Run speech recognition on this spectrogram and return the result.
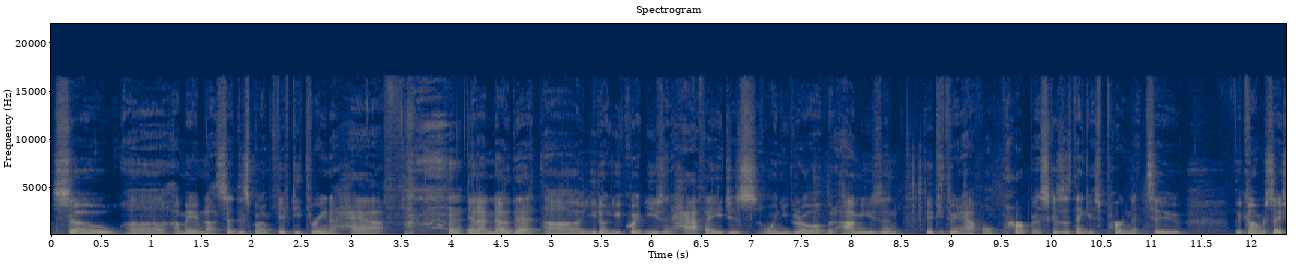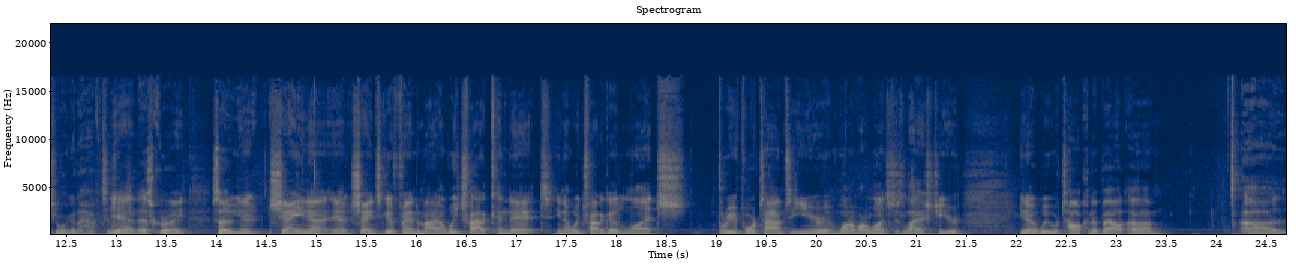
So uh, I may have not said this, but I'm 53 and a half, and I know that uh, you don't you quit using half ages when you grow up, but I'm using 53 and a half on purpose because I think it's pertinent to the conversation we're going to have today. Yeah, that's great. So you know, Shane, uh, you know, Shane's a good friend of mine, and we try to connect. You know, we try to go to lunch three or four times a year. And one of our lunches last year, you know, we were talking about. Um, uh,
